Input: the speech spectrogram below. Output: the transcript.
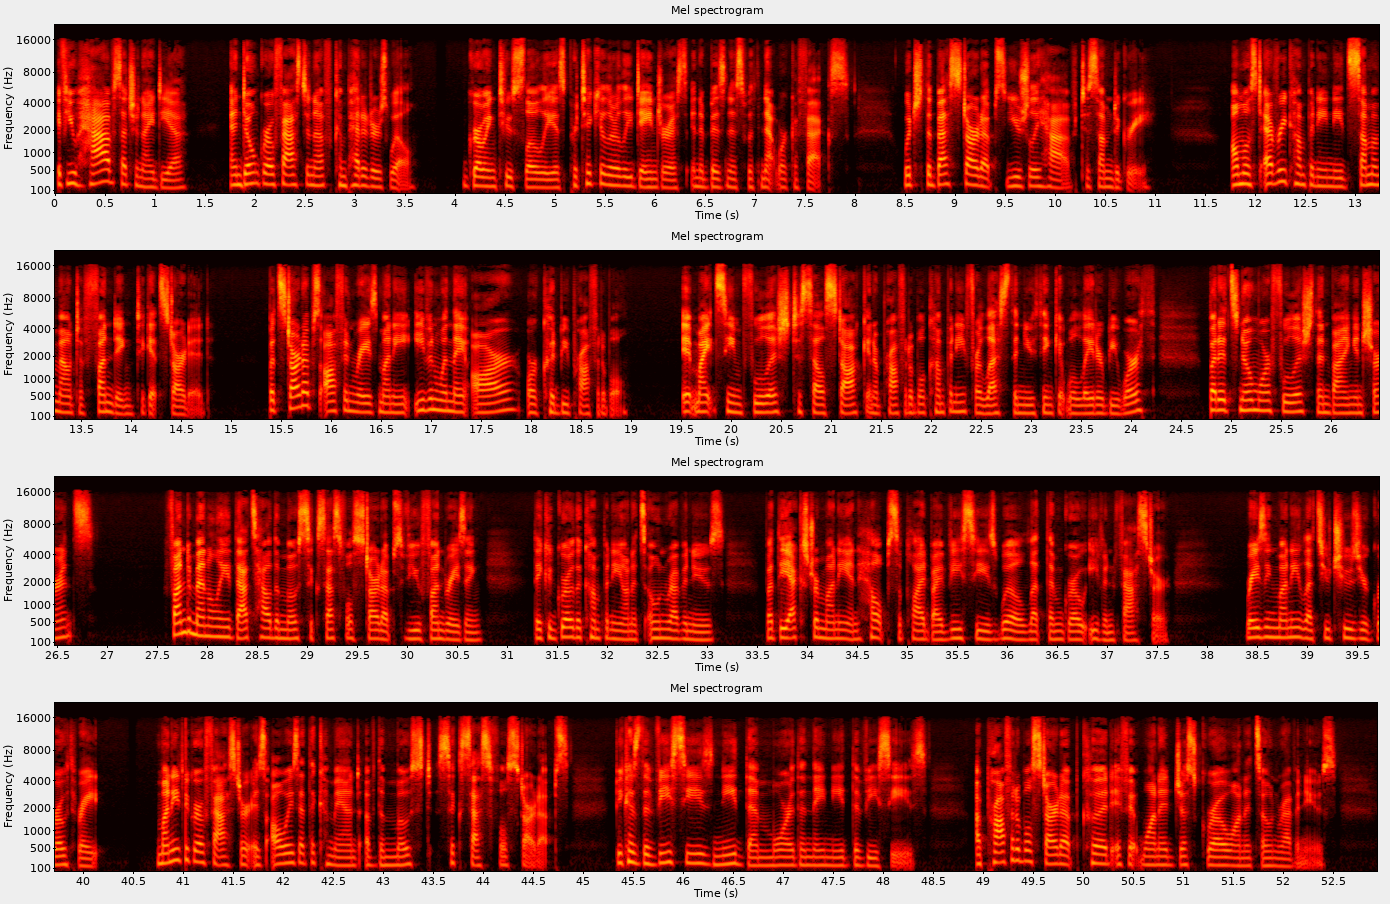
If you have such an idea and don't grow fast enough, competitors will. Growing too slowly is particularly dangerous in a business with network effects, which the best startups usually have to some degree. Almost every company needs some amount of funding to get started. But startups often raise money even when they are or could be profitable. It might seem foolish to sell stock in a profitable company for less than you think it will later be worth, but it's no more foolish than buying insurance. Fundamentally, that's how the most successful startups view fundraising. They could grow the company on its own revenues, but the extra money and help supplied by VCs will let them grow even faster. Raising money lets you choose your growth rate. Money to grow faster is always at the command of the most successful startups because the VCs need them more than they need the VCs. A profitable startup could, if it wanted, just grow on its own revenues.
